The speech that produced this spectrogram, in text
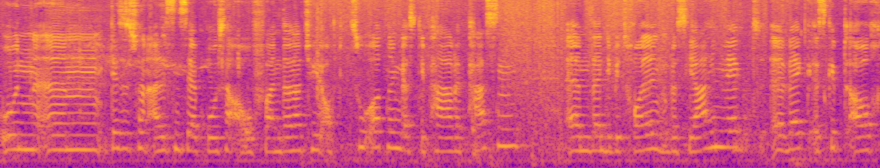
Und ähm, das ist schon alles ein sehr großer Aufwand. Dann natürlich auch die Zuordnung, dass die Paare passen. Ähm, dann die Betreuung über das Jahr hinweg. Äh, weg. Es gibt auch,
